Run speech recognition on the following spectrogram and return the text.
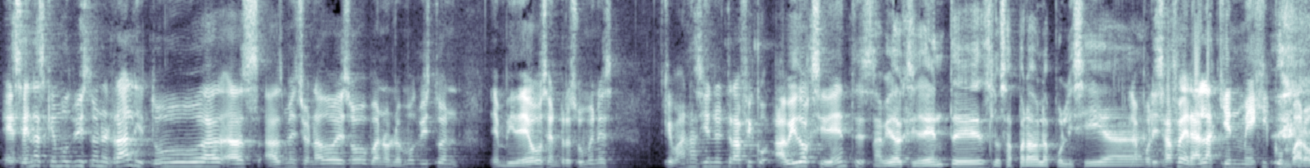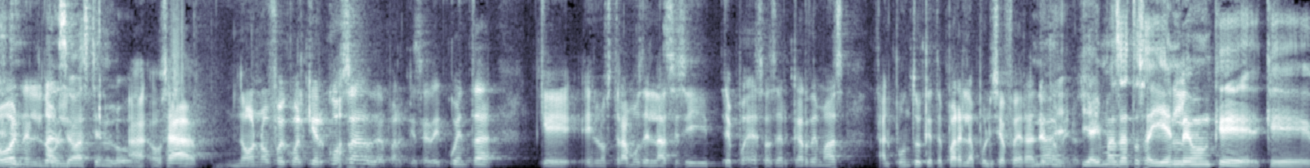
Escenas que hemos visto en el rally, tú ha- has, has mencionado eso, bueno, lo hemos visto en, en videos, en resúmenes, que van así en el tráfico. Ha habido accidentes. Ha habido accidentes, los ha parado la policía. La Policía Federal aquí en México paró en el doble. Sebastián Lobo. Ah, o sea, no, no fue cualquier cosa, o sea, para que se den cuenta que en los tramos de enlace sí te puedes acercar de más al punto que te pare la Policía Federal de Caminos. Y hay más datos ahí en León que, que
